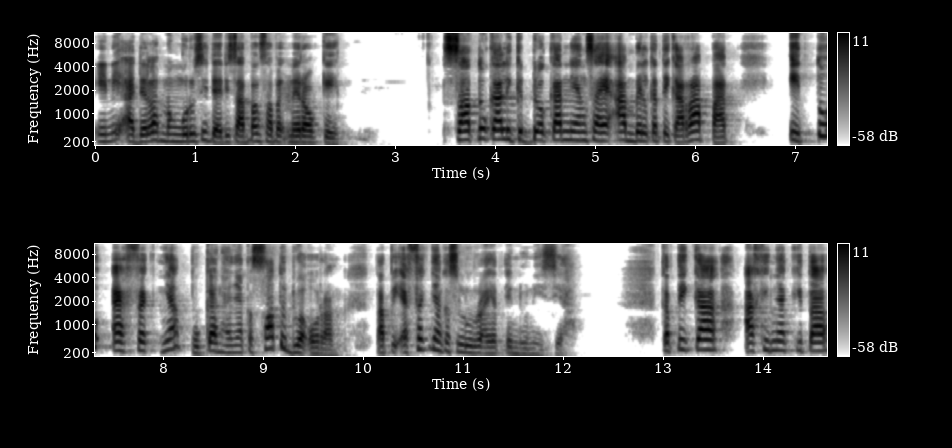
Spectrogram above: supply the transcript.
ini adalah mengurusi dari Sabang sampai Merauke satu kali gedokan yang saya ambil ketika rapat itu efeknya bukan hanya ke satu dua orang, tapi efeknya ke seluruh rakyat Indonesia. Ketika akhirnya kita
